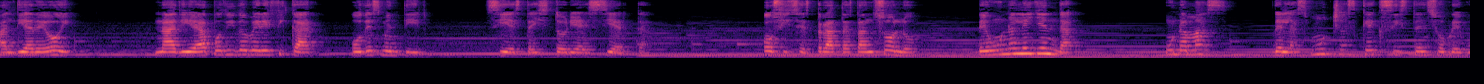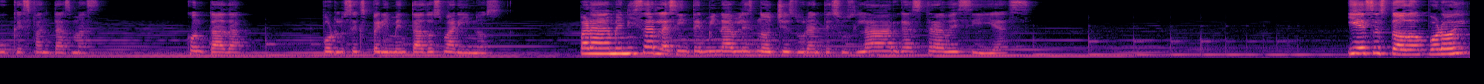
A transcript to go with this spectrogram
al día de hoy, nadie ha podido verificar o desmentir si esta historia es cierta, o si se trata tan solo de una leyenda, una más de las muchas que existen sobre buques fantasmas, contada por los experimentados marinos, para amenizar las interminables noches durante sus largas travesías. Y eso es todo por hoy.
